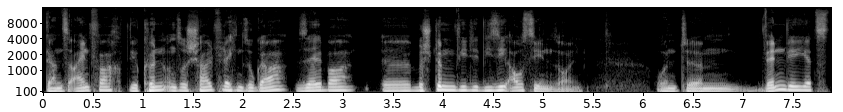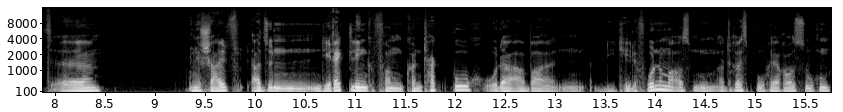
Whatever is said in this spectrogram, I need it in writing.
Ganz einfach, wir können unsere Schaltflächen sogar selber äh, bestimmen, wie, die, wie sie aussehen sollen. Und ähm, wenn wir jetzt äh, eine Schalt, also einen Direktlink vom Kontaktbuch oder aber die Telefonnummer aus dem Adressbuch heraussuchen,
